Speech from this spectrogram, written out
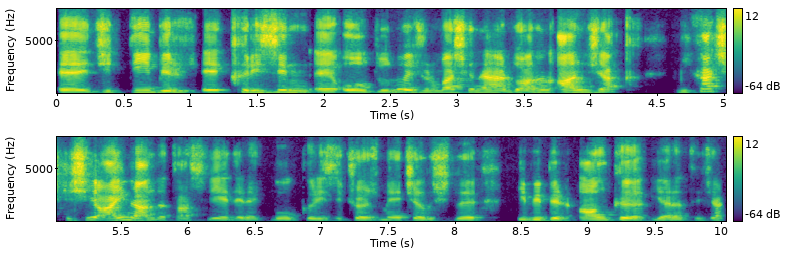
e, ciddi bir e, krizin e, olduğunu ve Cumhurbaşkanı Erdoğan'ın ancak birkaç kişiyi aynı anda tasfiye ederek bu krizi çözmeye çalıştığı gibi bir algı yaratacak.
